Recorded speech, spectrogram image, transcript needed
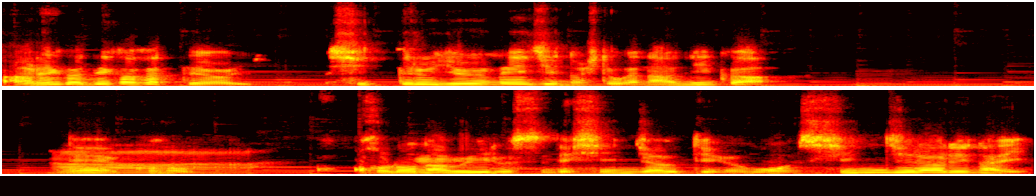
あれがでかかったよ。知ってる有名人の人が何人かねえあコロナウイルスで死んじゃうっていう、もう信じられない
